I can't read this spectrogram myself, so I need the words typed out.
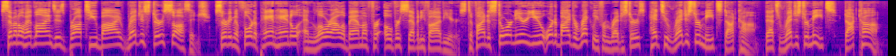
Seminole Headlines is brought to you by Register Sausage, serving the Florida Panhandle and Lower Alabama for over 75 years. To find a store near you or to buy directly from Registers, head to registermeats.com. That's registermeats.com.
